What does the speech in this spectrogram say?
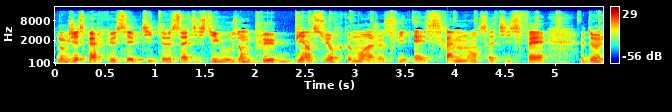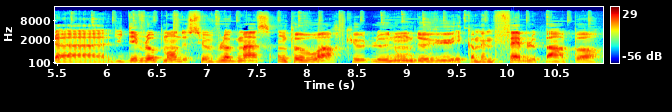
Donc j'espère que ces petites statistiques vous ont plu. Bien sûr que moi je suis extrêmement satisfait de la, du développement de ce Vlogmas, on peut voir que le nombre de vues est quand même faible par rapport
